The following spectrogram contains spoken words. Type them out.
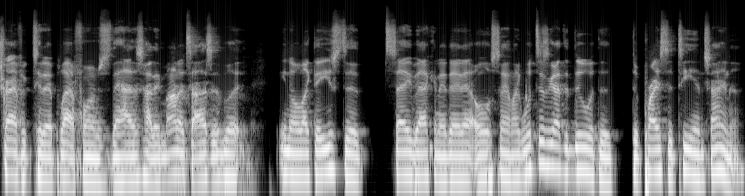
traffic to their platforms. That's how they monetize it. But, you know, like they used to say back in the day, that old saying, like, what this got to do with the, the price of tea in China?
